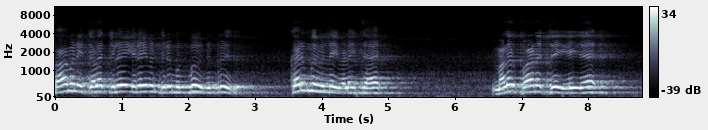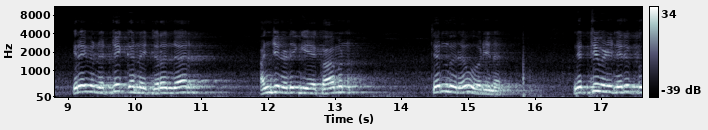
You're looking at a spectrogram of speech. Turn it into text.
காமனை தளத்திலே இறைவன் திருமுன்பு நின்று கரும்பு வில்லை வளைத்தார் மலர் பானத்தை எய்த இறைவன் நெற்றிக்கண்ணை திறந்தார். அஞ்சு நடுங்கிய காமன் தென்புறம் ஓடினர். நெற்றி விழி நெருப்பு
